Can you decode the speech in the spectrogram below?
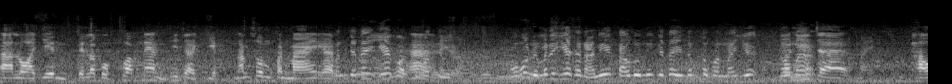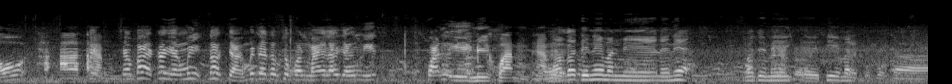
อ่าหล่อเย็นเป็นระบบความแน่นที่จะเก็บน้ำส้มควันไม้ครับมันจะได้เยอะกว่าปกติของคนอื่นไม่ได้เยอะขนาดนี้เตารุ่นนี้จะได้น้ำส้มมันไม้เยอะตัวนี้จะเผาอ่าตามชาวบ้านก็ยังไม่นอกจากไม่ได้น้ำส้มมันไม้แล้วยังมี ควันอีกมีควันครับแล้วก็ทีนี้มันมีในเนี้ยมันจะมีเอ่อที่มันเอ่อ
